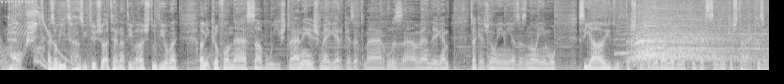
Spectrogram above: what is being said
Most. Ez a Beat az ütős alternatíva a stúdióban. A mikrofonnál Szabó István, és megérkezett már hozzám vendégem, Takács Noémi, azaz Noémo. Szia, üdv itt a stúdióban, örülök, hogy beszélünk és találkozunk.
